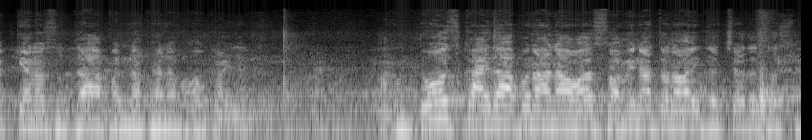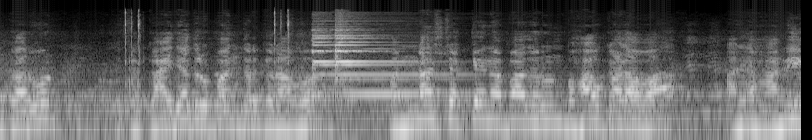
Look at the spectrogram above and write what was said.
टक्क्यानं सुद्धा आपण नफ्यानं भाव काढले आणि तोच कायदा आपण आणावा स्वामीनाथन जसच्या जसं स्वीकारून त्याचं कायद्यात रूपांतर करावं पन्नास टक्के नफा धरून भाव काढावा आणि हमी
